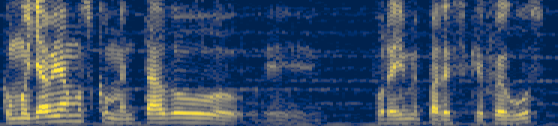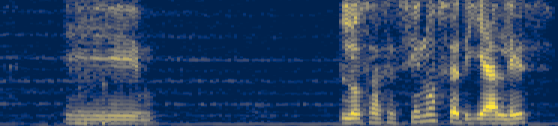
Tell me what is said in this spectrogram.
como ya habíamos comentado, eh, por ahí me parece que fue Gus, eh, los asesinos seriales,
